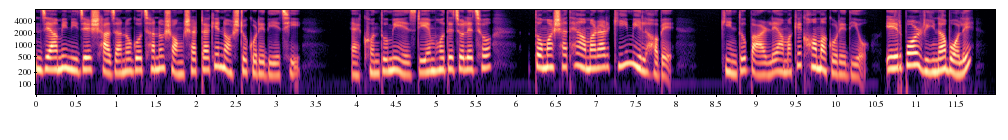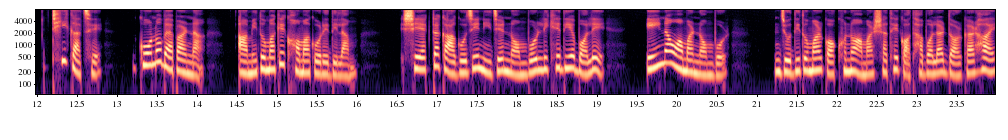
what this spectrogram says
যে আমি নিজের সাজানো গোছানো সংসারটাকে নষ্ট করে দিয়েছি। এখন তুমি এসডিএম হতে চলেছ, তোমার সাথে আমার আর কি মিল হবে? কিন্তু পারলে আমাকে ক্ষমা করে দিও। এরপর রিনা বলে, ঠিক আছে, কোনো ব্যাপার না। আমি তোমাকে ক্ষমা করে দিলাম। সে একটা কাগজে নিজের নম্বর লিখে দিয়ে বলে, এই নাও আমার নম্বর। যদি তোমার কখনো আমার সাথে কথা বলার দরকার হয়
